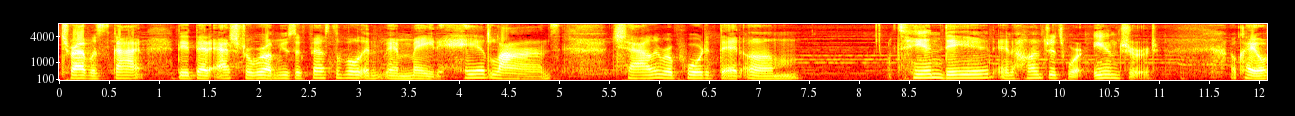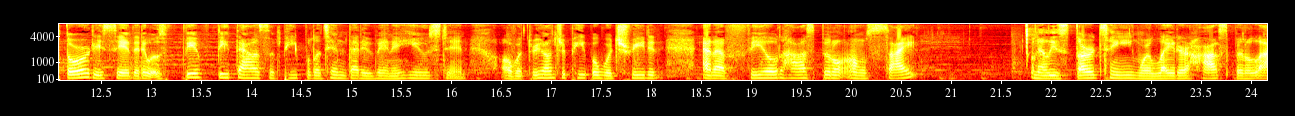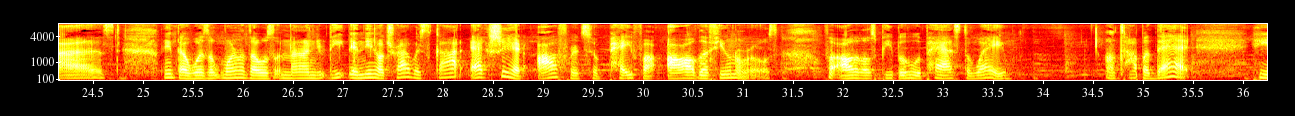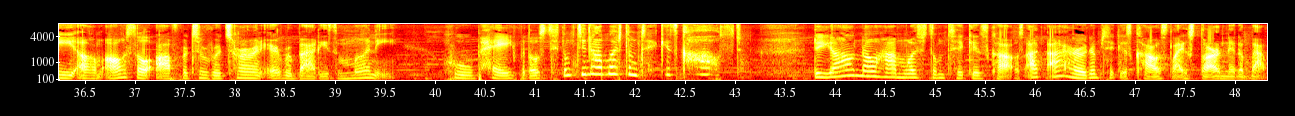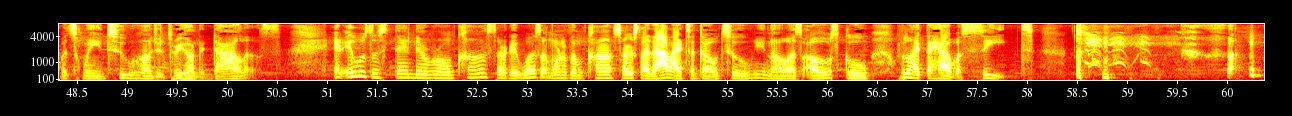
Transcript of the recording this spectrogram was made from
Travis Scott did that Astroworld Music Festival and, and made headlines. Charlie reported that um, 10 dead and hundreds were injured. Okay, authorities said that it was 50,000 people attended that event in Houston. Over 300 people were treated at a field hospital on site and at least 13 were later hospitalized. I think that was one of those nine. And you know, Travis Scott actually had offered to pay for all the funerals for all of those people who had passed away. On top of that, he um, also offered to return everybody's money who paid for those. T- do you know how much them tickets cost? Do y'all know how much them tickets cost? I, I heard them tickets cost like starting at about between $200, $300 and it was a standing room concert. It wasn't one of them concerts like I like to go to. You know, as old school, we like to have a seat.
